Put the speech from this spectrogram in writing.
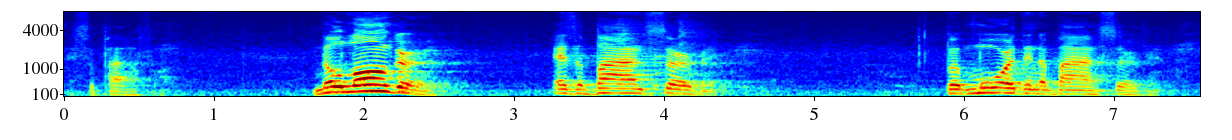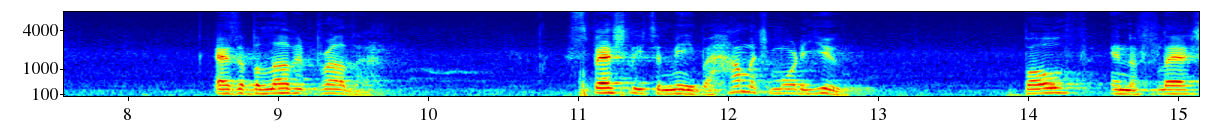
That's so powerful. No longer as a bond servant, but more than a bond servant, as a beloved brother, especially to me, but how much more to you, both in the flesh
